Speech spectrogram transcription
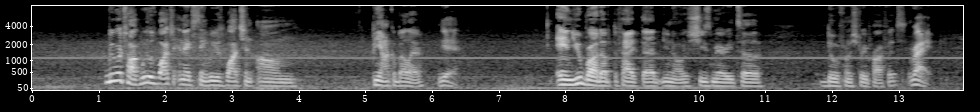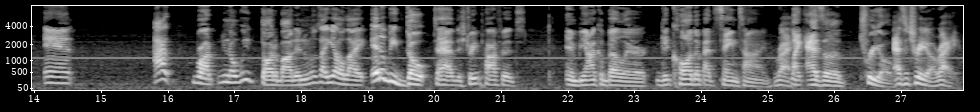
we were talking. We was watching NXT. We was watching um Bianca Belair, Yeah. and you brought up the fact that you know she's married to dude from Street Profits, Right. and I brought, you know, we thought about it and it was like, yo, like it'll be dope to have the Street Profits and Bianca Belair get called up at the same time, Right. Like as a trio, As a trio, right?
